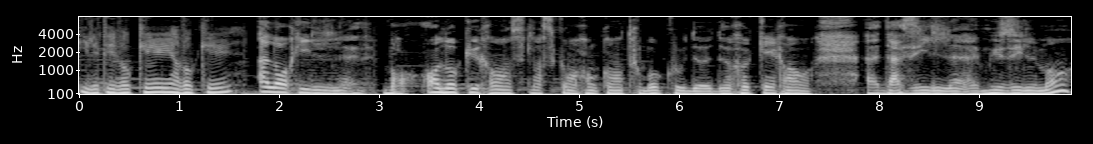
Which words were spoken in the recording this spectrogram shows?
il est évoqué, invoqué? Alors, il, bon, en l'occurrence, lorsqu'on rencontre beaucoup de, de requérants euh, d'asile euh, musulmans,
